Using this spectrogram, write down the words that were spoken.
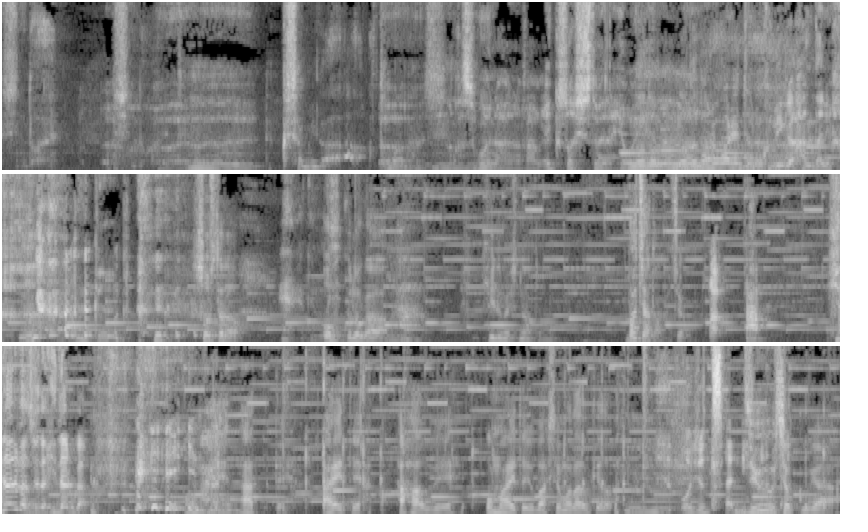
しんどいしんどいでくしゃみが止まらんしなんかすごいななんかエクソシストみたいな表喉現が喉が呪われとる。首が反対にはーってそうしたらおふくろが昼飯の後に「バチ当たっちゃ。うあ左がついた左がお前な」って。あえて母上お前と呼ばせてもらうけど。おじゅっさんに。住職が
